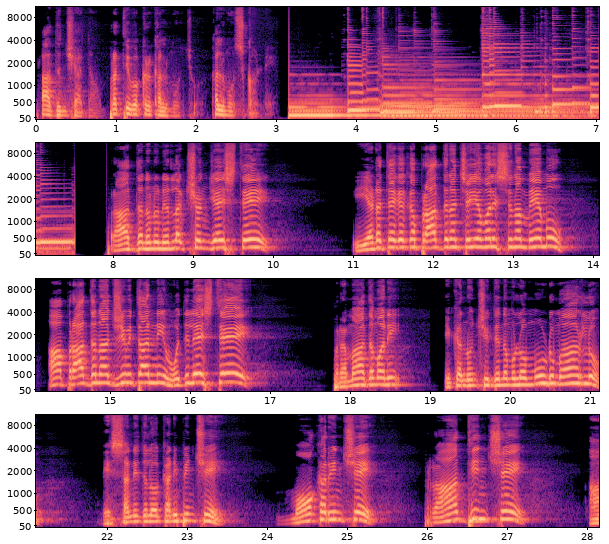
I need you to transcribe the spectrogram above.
ప్రార్థన చేద్దాం. ప్రతి ఒక్కరు కలుమూచు కలుమూసుకోండి ప్రార్థనను నిర్లక్ష్యం చేస్తే ఎడతెగక ప్రార్థన చేయవలసిన మేము ఆ ప్రార్థనా జీవితాన్ని వదిలేస్తే ప్రమాదమని ఇక నుంచి దినములో మూడు మార్లు నీ సన్నిధిలో కనిపించే మోకరించే ప్రార్థించే ఆ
